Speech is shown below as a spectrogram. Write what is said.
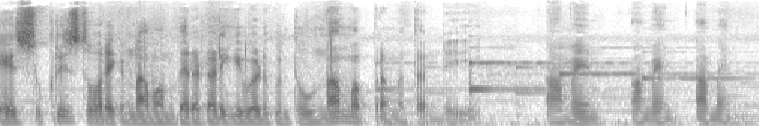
ఏ సుక్రీస్తు వారి నామం పేరట అడిగి వేడుకుంటూ ఉన్నాం అప్రమ తండ్రి. Amen amen amen.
